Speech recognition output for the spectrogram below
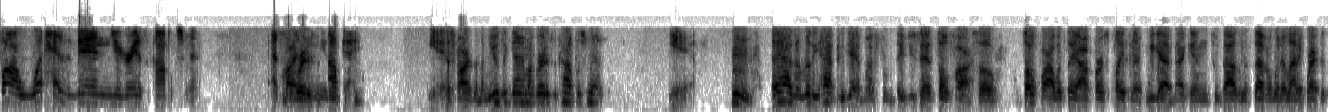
far, what has been your greatest accomplishment as My far as in the music game? Yeah, As far as in the music game, my greatest accomplishment, yeah. Hmm. It hasn't really happened yet, but from, if you said so far, so so far I would say our first placement we got back in 2007 with Atlantic Records.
